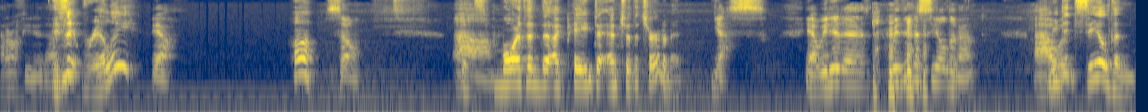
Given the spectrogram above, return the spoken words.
I don't know if you knew that. Is it really? Yeah. Huh. So, It's um, more than the, I paid to enter the tournament. yes, yeah, we did a we did a sealed event. Uh, we with- did sealed, and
